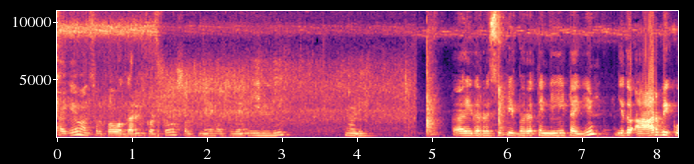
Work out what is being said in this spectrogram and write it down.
ಹಾಗೆ ಒಂದು ಸ್ವಲ್ಪ ಒಗ್ಗರಣೆ ಕೊಟ್ಟು ಸ್ವಲ್ಪ ನೀರು ಹಾಕಿದ್ದೀನಿ. ಇಲ್ಲಿ ನೋಡಿ ಇದರ ರೆಸಿಪಿ ಬರುತ್ತೆ ನೀಟಾಗಿ. ಇದು ಆರಬೇಕು.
